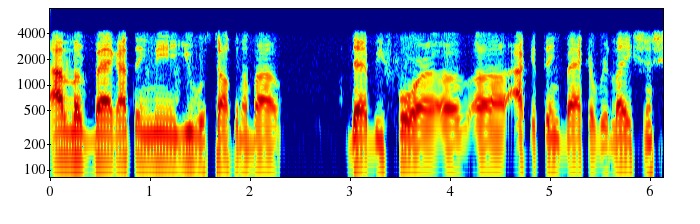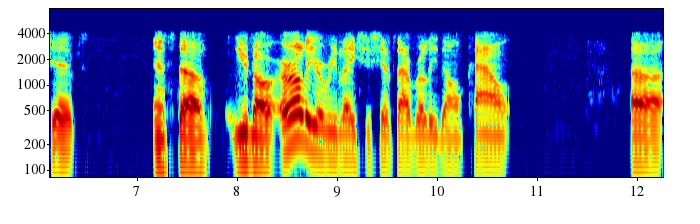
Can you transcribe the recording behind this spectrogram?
I I look back. I think me and you was talking about that before. Of uh, I could think back of relationships and stuff. You know, earlier relationships I really don't count. Uh,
